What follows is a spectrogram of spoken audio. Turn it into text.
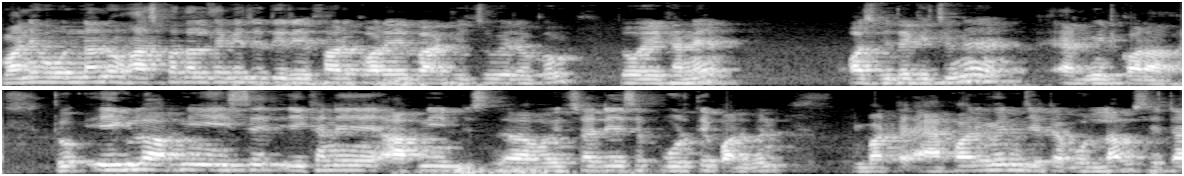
মানে অন্যান্য হাসপাতাল থেকে যদি রেফার করে বা কিছু এরকম, তো এখানে অসুবিধা কিছু না অ্যাডমিট করা হয়। তো এইগুলো আপনি এসে এখানে আপনি ওয়েবসাইটে এসে পড়তে পারবেন। বাট অ্যাপয়েন্টমেন্ট যেটা বললাম, সেটা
